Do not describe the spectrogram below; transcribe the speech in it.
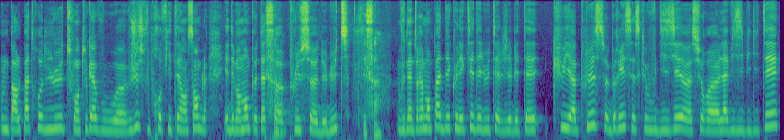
on ne parle pas trop de lutte, ou en tout cas vous euh, juste vous profitez ensemble, et des moments peut-être euh, plus euh, de lutte. C'est ça. Vous n'êtes vraiment pas déconnecté des luttes LGBTQIA+. Brice, c'est ce que vous disiez sur la visibilité,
